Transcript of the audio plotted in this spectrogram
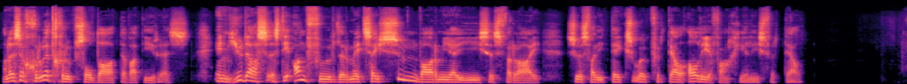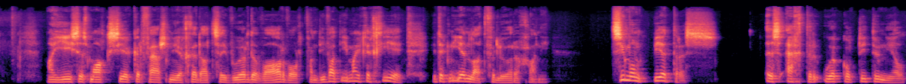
Want dit is 'n groot groep soldate wat hier is. En Judas is die aanvoerder met sy soen waarmee hy Jesus verraai, soos wat die teks ook vertel, al die evangelies vertel. Maar Jesus maak seker vers 9 dat sy woorde waar word van die wat U my gegee het, het ek nie een laat verlore gaan nie. Simon Petrus is egter ook op die toneel.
